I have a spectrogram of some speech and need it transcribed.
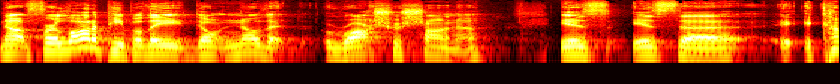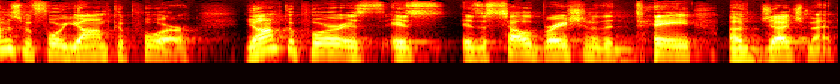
Now, for a lot of people, they don't know that Rosh Hashanah is, is uh, it comes before Yom Kippur. Yom Kippur is, is, is a celebration of the day of judgment.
